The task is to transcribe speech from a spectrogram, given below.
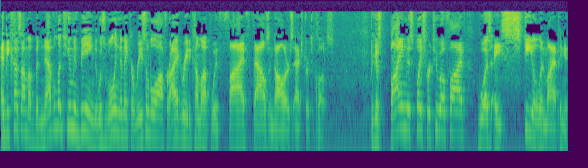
And because I'm a benevolent human being that was willing to make a reasonable offer, I agreed to come up with $5,000 extra to close. Because buying this place for 205 was a steal in my opinion.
